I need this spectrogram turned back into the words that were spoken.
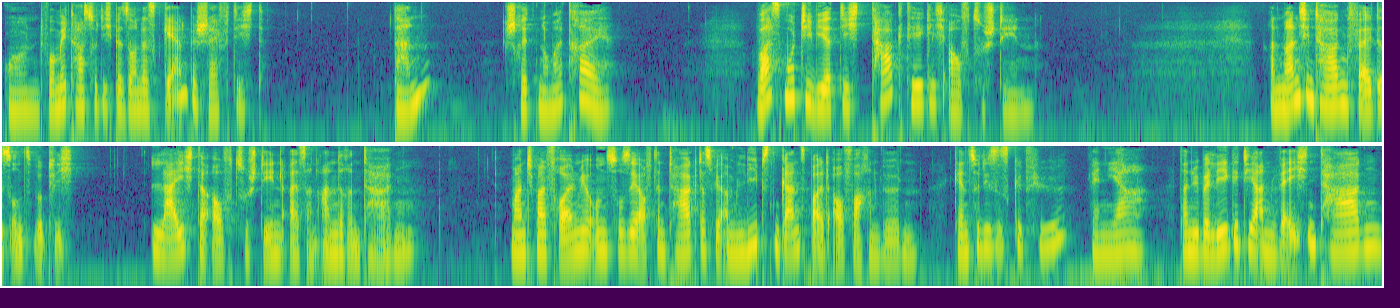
Und womit hast du dich besonders gern beschäftigt? Dann Schritt Nummer drei. Was motiviert dich tagtäglich aufzustehen? An manchen Tagen fällt es uns wirklich leichter aufzustehen als an anderen Tagen. Manchmal freuen wir uns so sehr auf den Tag, dass wir am liebsten ganz bald aufwachen würden. Kennst du dieses Gefühl? Wenn ja, dann überlege dir, an welchen Tagen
